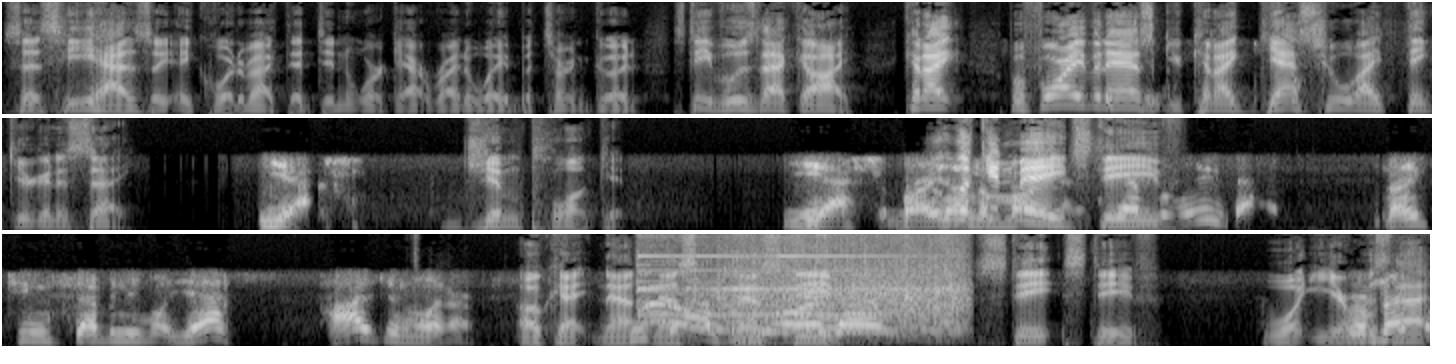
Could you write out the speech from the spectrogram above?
says he has a, a quarterback that didn't work out right away but turned good. Steve, who's that guy? Can I, before I even ask you, can I guess who I think you're going to say? Yes. Jim Plunkett. Yes. Right oh, Look on the at money. me, I can't Steve. believe that. 1971. Yes. Heisman winner. Okay, now, now, now Steve, uh, Steve, Steve, what year was that?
